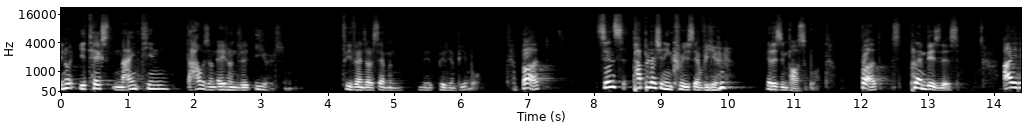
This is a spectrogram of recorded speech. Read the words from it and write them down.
you know, it takes 19,800 years to evangelize 7 billion people. But since population increase every year, it is impossible. But plan B is this. I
